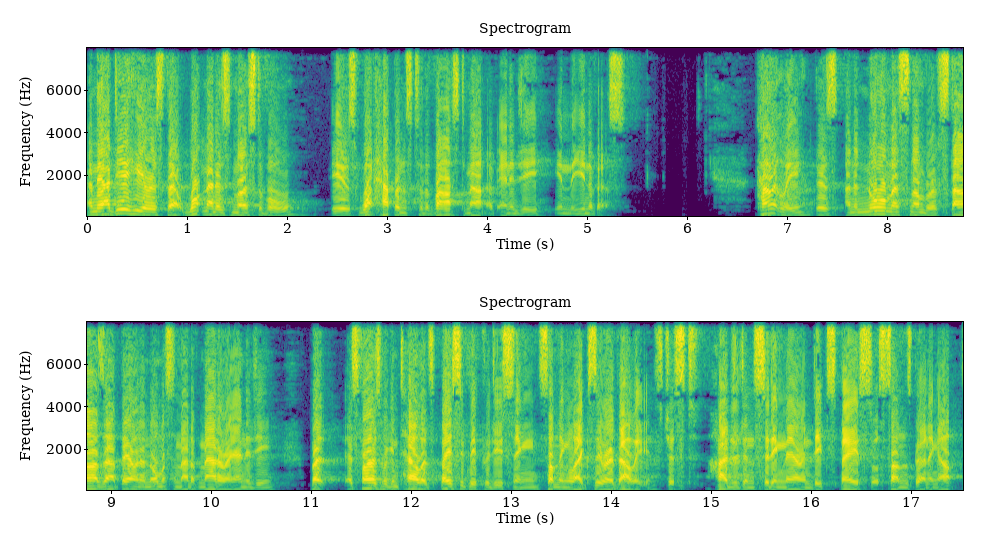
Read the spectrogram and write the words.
And the idea here is that what matters most of all is what happens to the vast amount of energy in the universe. Currently, there's an enormous number of stars out there, an enormous amount of matter and energy, but as far as we can tell, it's basically producing something like zero value. It's just hydrogen sitting there in deep space or suns burning up.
